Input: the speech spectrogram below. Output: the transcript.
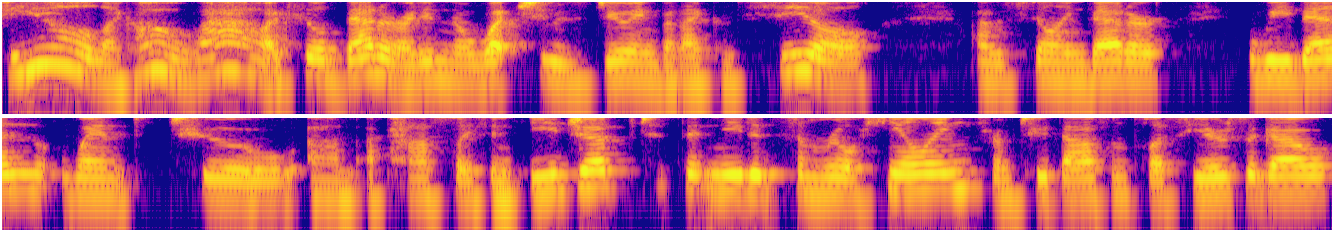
feel like, oh, wow, I feel better. I didn't know what she was doing, but I could feel I was feeling better. We then went to um, a past life in Egypt that needed some real healing from 2000 plus years ago.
